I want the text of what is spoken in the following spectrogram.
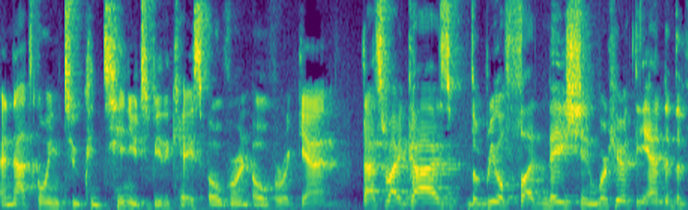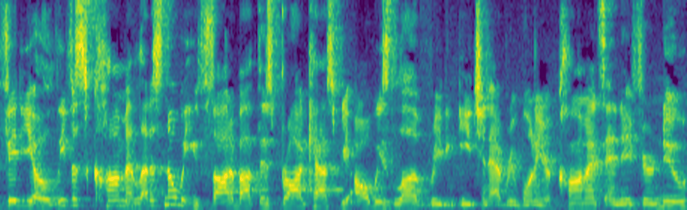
And that's going to continue to be the case over and over again. That's right, guys, the real FUD Nation. We're here at the end of the video. Leave us a comment. Let us know what you thought about this broadcast. We always love reading each and every one of your comments. And if you're new,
